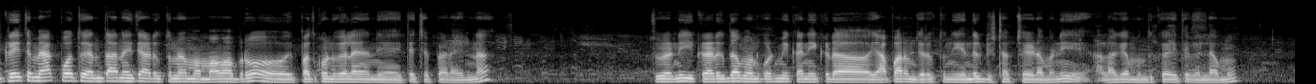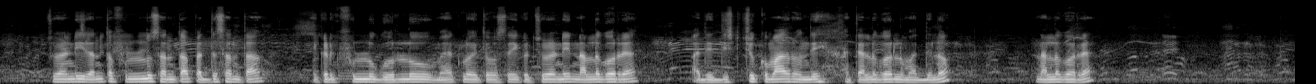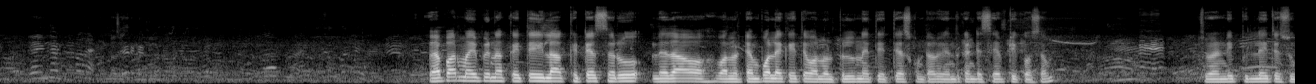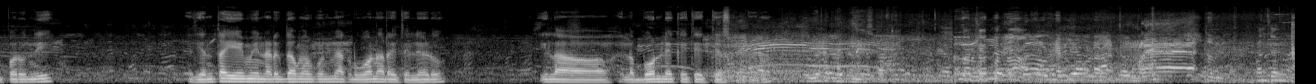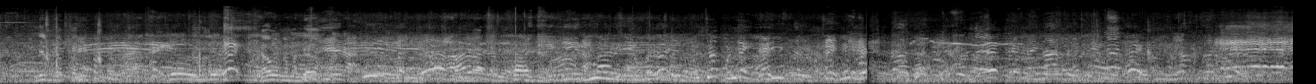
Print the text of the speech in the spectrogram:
ఇక్కడైతే మేకపోతూ ఎంత అని అయితే అడుగుతున్నా మా మామ బ్రో. పదకొండు వేలు అని అయితే చెప్పాడు ఆయన. చూడండి ఇక్కడ అడుగుదాం అనుకుంటే కానీ ఇక్కడ వ్యాపారం జరుగుతుంది ఎందుకు డిస్టర్బ్ చేయడం అని. అలాగే ముందుకు అయితే వెళ్ళాము. చూడండి ఇదంతా ఫుల్ సంత పెద్ద సంత. ఇక్కడికి ఫుల్ గొర్రెలు మేకలు అయితే వస్తాయి. ఇక్కడ చూడండి నల్ల గొర్రె. అది దిష్టి చుక్క మాదిరి ఉంది ఆ తెల్ల గొర్రెల మధ్యలో. నల్ల గొర్రె. వ్యాపారం అయిపోయినాకైతే ఇలా కట్టేస్తారు లేదా వాళ్ళ టెంపోలోకి అయితే వాళ్ళ పిల్లని అయితే ఎత్తేసుకుంటారు ఎందుకంటే సేఫ్టీ కోసం. చూడండి పిల్ల అయితే సూపర్ ఉంది. అది ఎంత ఏమి అడుగుదాం అనుకుంటే అక్కడ ఓనర్ అయితే లేడు. ఇలా ఇలా బోన్ లెక్క అయితే ఎత్తేసుకుంటారు పంతొమ్మిది ఇదే చెప్తాను ఎవరు నమ్మండి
